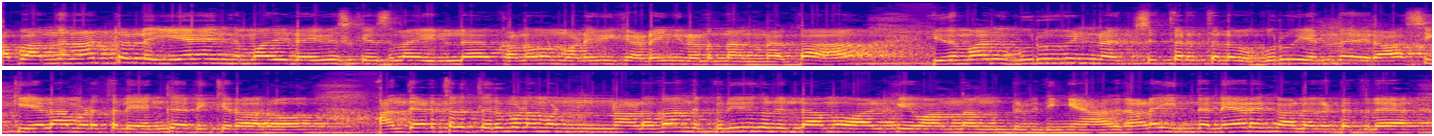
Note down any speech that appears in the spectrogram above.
அப்போ அந்த நாட்களில் ஏன் இந்த மாதிரி டைவர்ஸ் கேஸ்லாம் இல்லை கணவன் மனைவிக்கு அடங்கி நடந்தாங்கனாக்கா இது மாதிரி குருவின் நட்சத்திரத்தில் குரு எந்த ராசிக்கு ஏழாம் இடத்துல எங்கே இருக்கிறாரோ அந்த இடத்துல திருமணம் பண்ணனால தான் அந்த பிரிவுகள் இல்லாமல் வாழ்க்கையை வாழ்ந்தாங்கன்றீங்க அதனால இந்த நேர காலகட்டத்தில்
